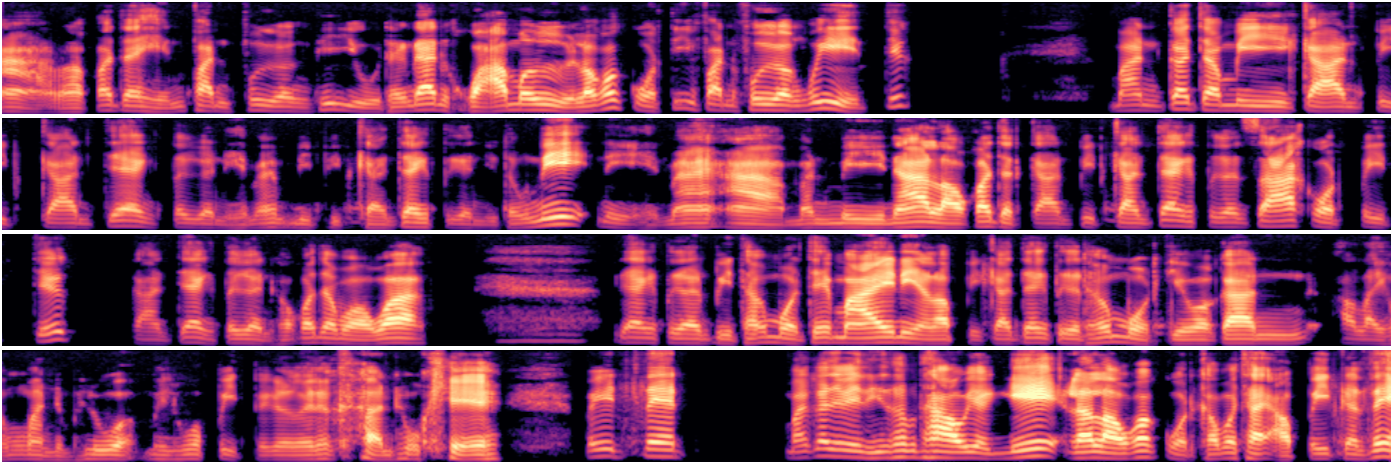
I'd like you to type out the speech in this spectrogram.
อ่า เราก็จะเห็นฟันเฟืองที่อยู่ทางด้านขวามือ เราก็กดที่ฟันเฟืองพี่จึ๊ก มันก็จะมีการปิดการแจ้งเตือนเห็นไหมมีปิดการแจ้งเตือนอยู่ตรงนี้นี่เห็นไหมอ่า มันมีนะ เราก็จัดการปิดการแจ้งเตือนเสียกดปิดจึ๊กการแจ้งเตือนเขาก็จะบอกว่า แจ้งเตือนปิดทั้งหมดใช่ไหมเนี่ยเราปิดการแจ้งเตือนทั้งหมดเกี่ยวกับการอะไรของมันไม่รู้ไม่รู้ว่าปิดไปเลยแล้วกันโอเคปิดเสร็จมันก็จะเป็นสีเทาๆอย่างงี้ แล้วเราก็กดคำว่าใช้อ้าปิดกันสิ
